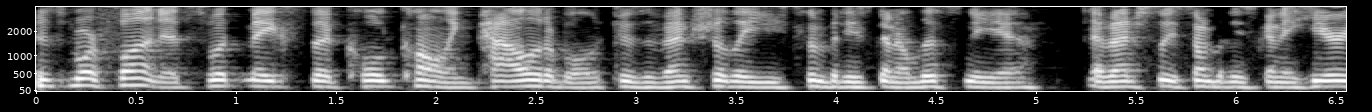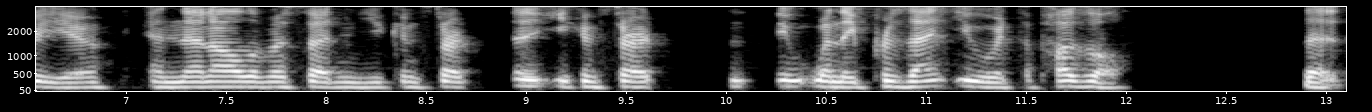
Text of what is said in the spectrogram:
It's more fun. It's what makes the cold calling palatable because eventually somebody's going to listen to you. Eventually somebody's going to hear you, and then all of a sudden you can start. Uh, you can start uh, when they present you with the puzzle that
